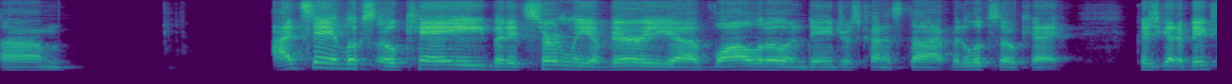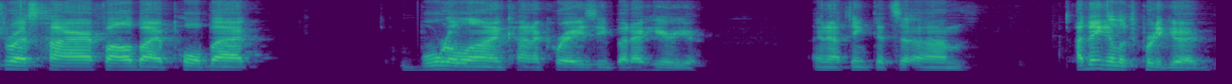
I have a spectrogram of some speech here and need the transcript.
Um, I'd say it looks okay, but it's certainly a very uh, volatile and dangerous kind of stock, but it looks okay because you got a big thrust higher followed by a pullback, borderline kind of crazy, but I hear you. And I think that's, um, I think it looks pretty good.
